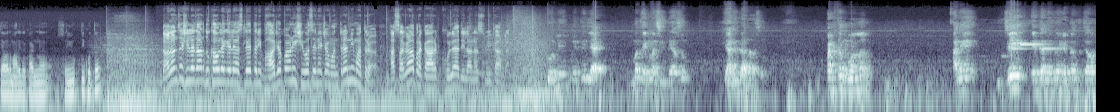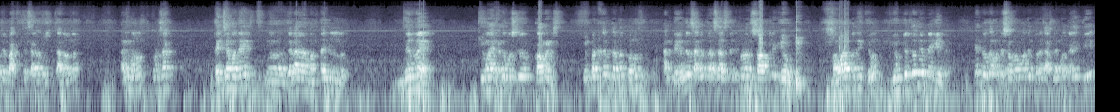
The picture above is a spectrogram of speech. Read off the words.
त्यावर मार्ग काढणं संयुक्तिक होतं. दादांचे शिलेदार दुखावले गेले असले तरी भाजप आणि शिवसेनेच्या मंत्र्यांनी मात्र हा सगळा प्रकार खुल्या दिलानं स्वीकारला. दोन्ही नेते जे आहेत मग एकनाथ शिंदे असो की अजितदादा असो. पटकन बोलणं आणि जे एका निर्णय त्याच्यावर ते बाकीच्या सगळ्या गोष्टी चालवणं. आणि म्हणून थोडसा त्यांच्यामध्ये ज्याला म्हणता येईल निर्णय किंवा एखाद्या गोष्टीवर कॉमेंट्स हे पटकन करतात म्हणून. आणि देवेंद्र साहेबांचं असं असतं की थोडं सॉफ्टली घेऊन मवाळापणे घेऊन योग्य तो निर्णय घेणं हे दोघांमध्ये स्वभावामध्ये फरक असल्यामुळे त्यांनी ते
